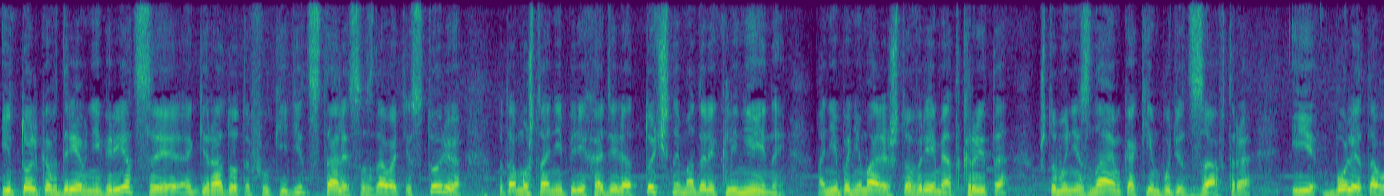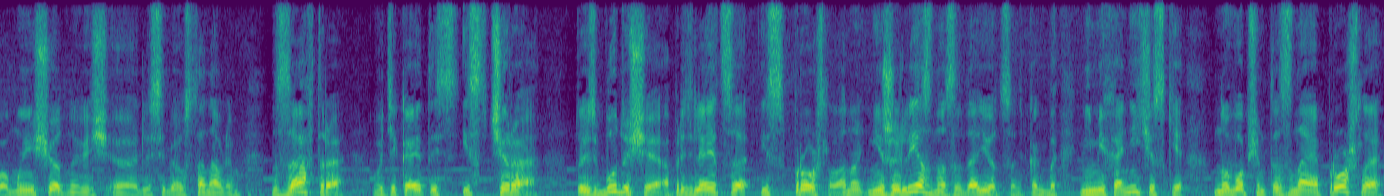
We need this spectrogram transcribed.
И только в Древней Греции Геродот и Фукидид стали создавать историю, потому что они переходили от точной модели к линейной. Они понимали, что время открыто, что мы не знаем, каким будет завтра, и более того, мы еще одну вещь э, для себя устанавливаем. Завтра – вытекает из, из вчера. То есть будущее определяется из прошлого. Оно не железно задается, как бы не механически, но, в общем-то, зная прошлое,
